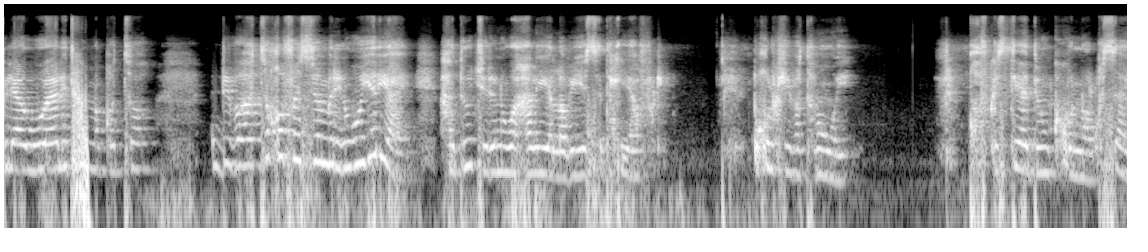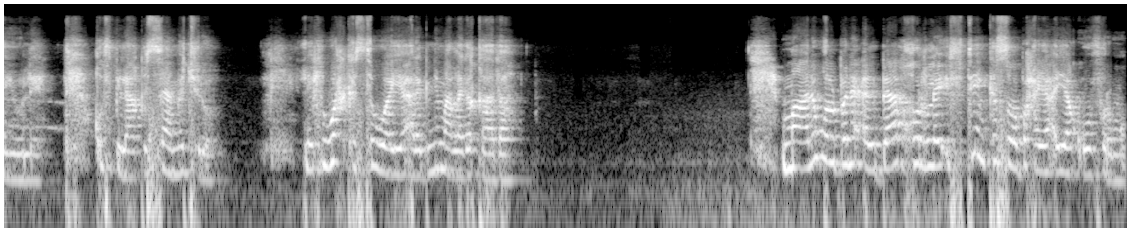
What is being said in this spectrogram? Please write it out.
bilaa waalid ha noqoto dhibaato qofaan soo marin wuu yaryahay. Hadduu jirin waa hal iyo laba iyo saddex iyo afar boqolkiiba toban wey qof kastee adduunka ku nool qisa ayuu leh qof bilaa qisaa ma jiro laakiin wax kasta waaye aragnima laga qaadaa maalin walbana albaab horle iftiin ka soo baxaya ayaa kuu furmo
